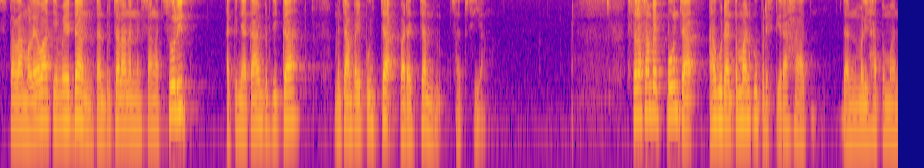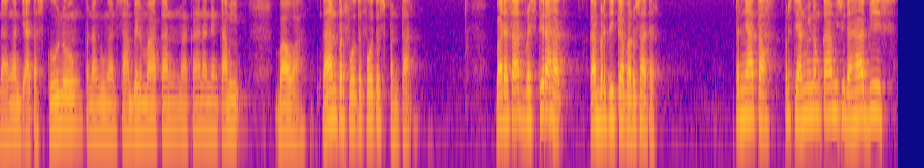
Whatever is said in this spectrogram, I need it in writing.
Setelah melewati medan dan perjalanan yang sangat sulit, akhirnya kami bertiga mencapai puncak pada jam 1 siang. Setelah sampai puncak, aku dan temanku beristirahat dan melihat pemandangan di atas gunung penanggungan sambil makan makanan yang kami bawa dan berfoto-foto sebentar. Pada saat beristirahat, kami bertiga baru sadar. Ternyata persediaan minum kami sudah habis.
